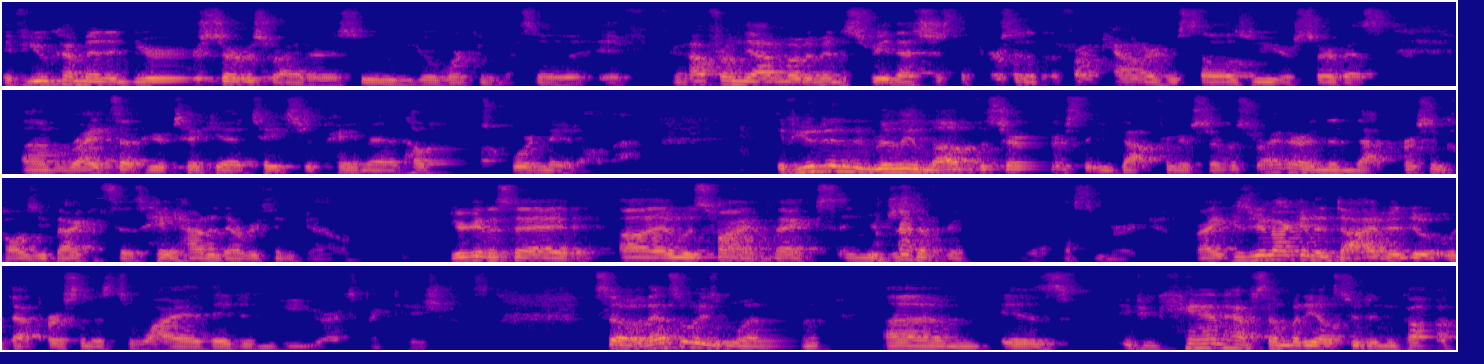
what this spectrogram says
if you come in and your service writer is who you're working with so if, if you're not from the automotive industry that's just the person at the front counter who sells you your service um, writes up your ticket takes your payment helps coordinate all that. If you didn't really love the service that you got from your service writer and then that person calls you back and says hey how did everything go? You're going to say uh, it was fine thanks and you're just never going to that customer again, right? Because you're not going to dive into it with that person as to why they didn't meet your expectations. So that's always one. Um, is if you can have somebody else who didn't call,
